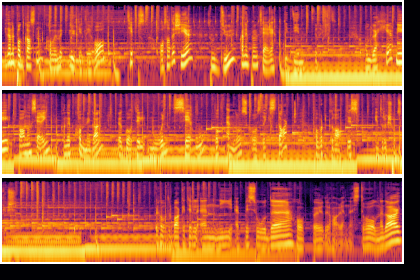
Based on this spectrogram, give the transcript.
I denne podkasten kommer vi med ukentlige råd, tips og strategier som du kan implementere i din bedrift. Om du er helt ny på annonsering, kan du komme i gang ved å gå til moenco.no start for vårt gratis introduksjonskurs. Velkommen tilbake til en ny episode. Håper du har en strålende dag.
